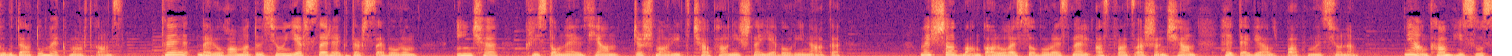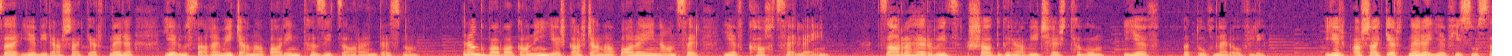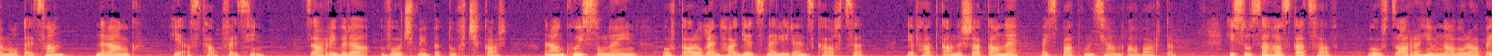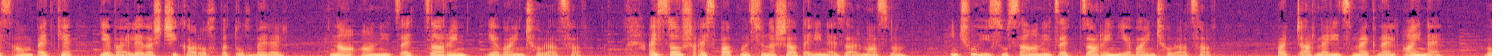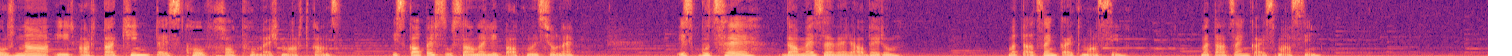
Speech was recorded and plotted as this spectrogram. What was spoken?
Դուք դատում եք մարդկանց, թե ներողամտություն եւ սեր եք դրսեւորում, ինչը քրիստոնեության ճշմարիտ չափանիշն է եւ օրինակը։ Մեզ շատ բան կարող է սովորեցնել Աստվածաշնչյան հետեւյալ պատմությունը։ Մի անգամ Հիսուսը եւ իր աշակերտները Երուսաղեմի ճանապարհին թզի ծառ են տեսնում։ Նրանք բավականին երկար ճանապարհ էին անցել եւ քաղցել էին։ Ծառը հերվից շատ գրավիչ էր թվում եւ պտուղներով լի։ Երբ աշակերտները եւ Հիսուսը մտեցան, նրանք հիասթափվեցին։ Ծառի վրա ոչ մի պտուղ չկար։ Նրանք հույս ունեին, որ կարող են հագեցնել իրենց քաղցը, եւ հատկանշական է այս պատմության ավարտը։ Հիսուսը հասկացավ, որ ծառը հիմնավորապես անպետք է եւ այլևս չի կարող պտուղ բերել։ Նա անիծեց ծառին եւ այն չորացավ։ Այսօր այս պատմությունը շատերին է զարմացնում։ Ինչու Հիսուսը անիծեց ծառին եւ այն չորացավ։ Պատճառներից մեկն էլ այն է, որ նա իր արտաքին տեսքով խափում էր մարդկանց։ Իսկապես ուսանելի պատմություն է։ Իսկ գուցե դա մեզ է վերաբերում։ Մտածենք այդ մասին։ Մտածենք այս մասին։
